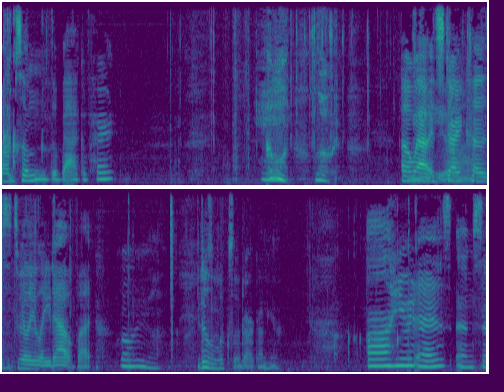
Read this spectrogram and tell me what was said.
bumps on the back of her. Come on, load. Oh wow, it's dark because it's really laid out, but Oh yeah. It doesn't look so dark on here. Uh here it is, and so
